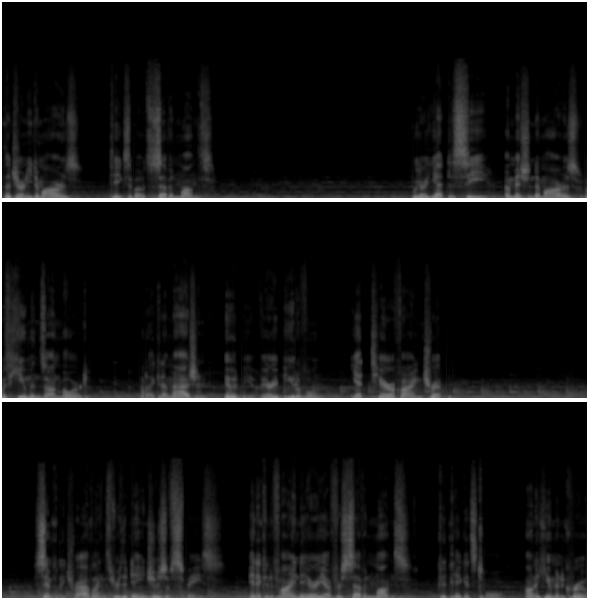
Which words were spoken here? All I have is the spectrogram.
the journey to Mars takes about 7 months. We are yet to see a mission to Mars with humans on board, but I can imagine it would be a very beautiful yet terrifying trip. Simply traveling through the dangers of space in a confined area for seven months could take its toll on a human crew.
